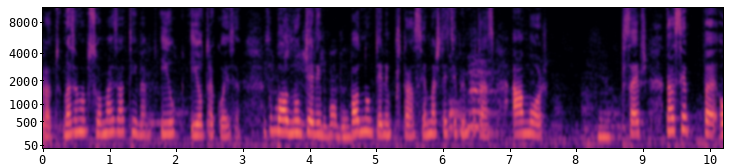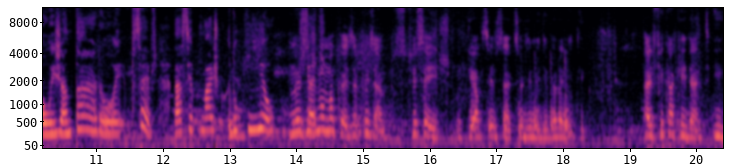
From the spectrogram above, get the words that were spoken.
Pronto, mas é uma pessoa mais ativa. E, e outra coisa, pode não, ter, reservada. pode não ter importância, mas tem sempre importância. Há amor, Yeah. percebes? Dá sempre para ou ir jantar, ou ir, percebes? Dá sempre mais do que eu. Mas diz-me uma coisa, por exemplo, se tu saís, o que há de ser sexo, e paralítico, ele fica aqui dentro e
